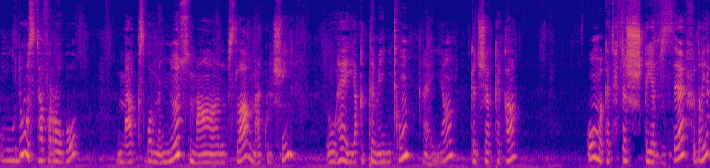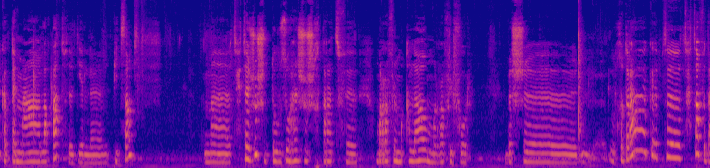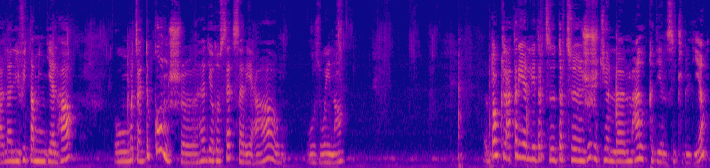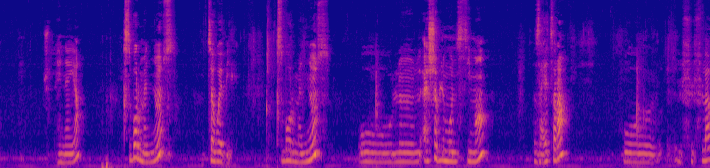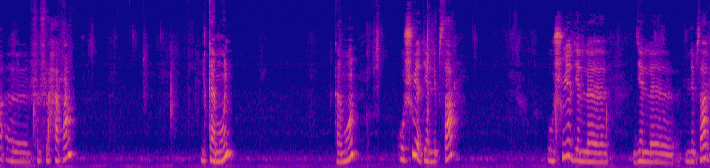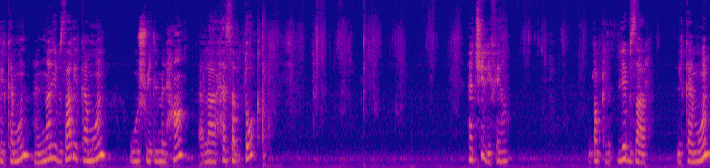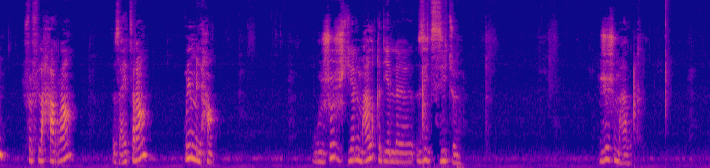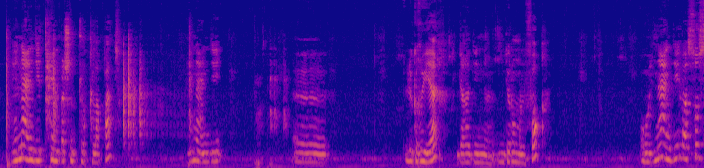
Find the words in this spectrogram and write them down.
ودوزتها في الروبو مع القزبر منوس مع البصلة مع كل شيء وها هي قدام عينيكم. ها هي كتجي رقيقه وما كتحتاجش طياب بزاف. دغيا كطيب مع لاباط ديال البيتزا. ما تحتاجوش دوزوها جوج خطرات في مرة في المقلة ومرة في الفور. باش آه، الخضرة تحتفظ على les vitamines ديالها. وما تعذبكمش هذه recette سريعة وزوينة. donc العطريه اللي درت درت جوج ديال المعالق ديال زيت البلديه هنايا قزبر منوس التوابل قزبر منوس والاعشاب المنسمه زعتره والفلفله الفلفله حاره الكمون الكمون وشويه ديال الابصار وشوية ديال ديال الابزار الكمون. عندنا الابزار الكمون وشوية الملحة على حسب الذوق. هادشي اللي فيها. donc الابزار الكمون الفلفلة حارة زعترة والملحة. وجوج ديال المعالق ديال زيت الزيتون. جوج معالق. هنا عندي الطحين باش نطلق la pâte هنا عندي آه le gruyère اللي غادي نديرو من الفوق. وهنا عندي la sauce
